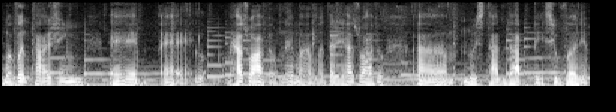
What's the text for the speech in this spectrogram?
uma vantagem é, é, razoável, né? Uma vantagem razoável ah, no estado da Pensilvânia.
